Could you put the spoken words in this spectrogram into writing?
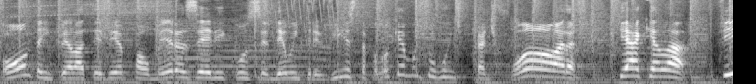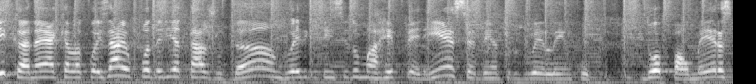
ontem pela TV Palmeiras ele concedeu entrevista, falou que é muito ruim de ficar de fora, que é aquela fica, né, aquela coisa, ah, eu poderia estar ajudando, ele que tem sido uma referência dentro do elenco do Palmeiras.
